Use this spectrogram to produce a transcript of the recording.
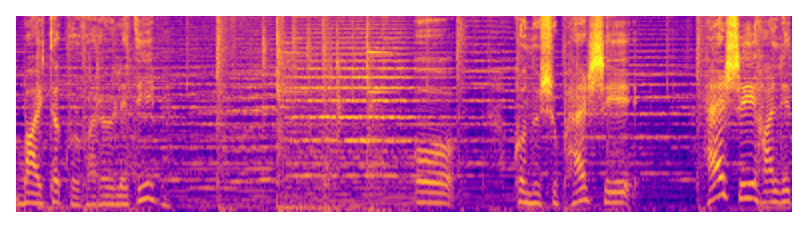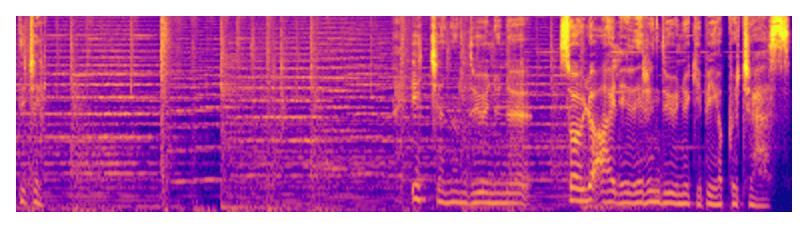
Baytakur var öyle değil mi? O konuşup her şeyi her şeyi halledecek. İtcan'ın düğününü soylu ailelerin düğünü gibi yapacağız.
